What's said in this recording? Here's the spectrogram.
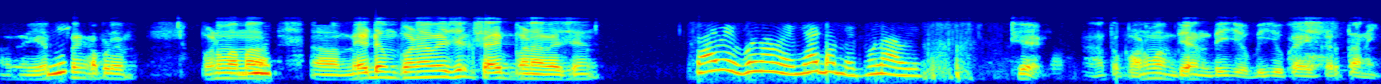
હવે ભાઈ આપણે ભણવામાં મેડમ ભણાવે છે કે સાહેબ ભણાવે છે? સાહેબ ભણાવે મેડમ ભણાવે. ઠીક. હા તો ભણવામાં ધ્યાન દીજો બીજું કઈ કરતા નહીં.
